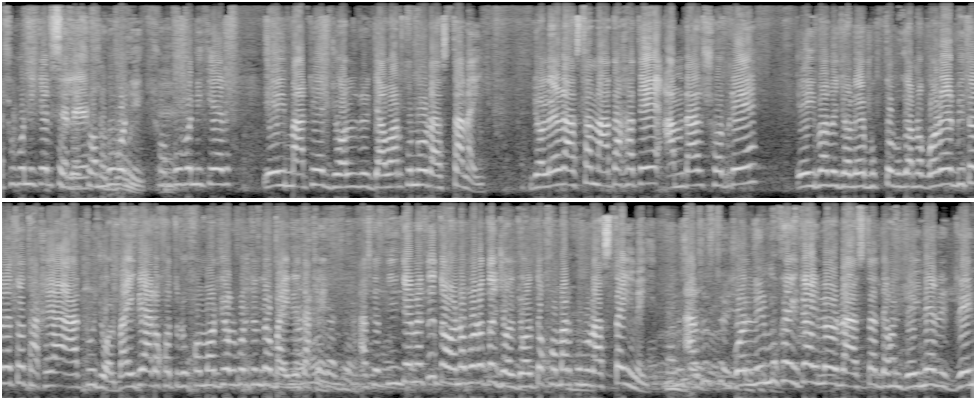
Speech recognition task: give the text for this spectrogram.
আশুবণিকের ছেলে শম্ভুবণিক শম্ভুবণিকের এই মাঠের জল যাওয়ার কোনো রাস্তা নাই। জলের রাস্তা না থাকাতে আমরা সবরে এইভাবে জলে ভুক্তভোগী আমরা ঘরের ভিতরে তো থাকে আটু জল। বাইরে আরও কতটুকু কমর জল পর্যন্ত বাইরে থাকে। আজকে তিন চার মাসে তো অনবরত জল জল তো কমার কোনো রাস্তাই নেই। আর গল্লির মুখে এটা হইল রাস্তা যখন ড্রেনের ড্রেন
